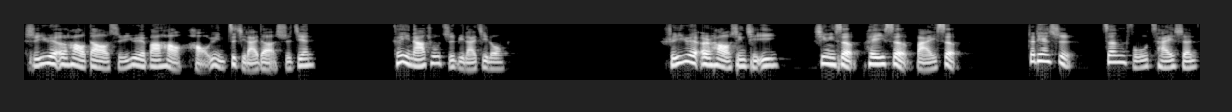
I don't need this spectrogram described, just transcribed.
十一月二号到十一月八号，好运自己来的时间，可以拿出纸笔来记录。十一月二号星期一。幸运色黑色、白色。这天是增福财神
